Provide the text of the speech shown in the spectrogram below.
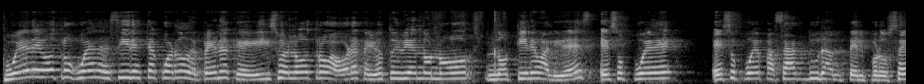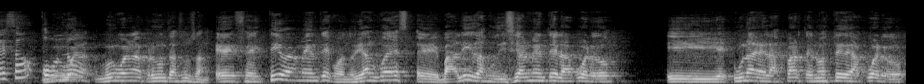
¿puede otro juez decir este acuerdo de pena que hizo el otro ahora que yo estoy viendo no, no tiene validez? Eso puede ¿Eso puede pasar durante el proceso o no? muy buena pregunta, Susan. Efectivamente, cuando ya el juez eh, valida judicialmente el acuerdo y una de las partes no esté de acuerdo,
